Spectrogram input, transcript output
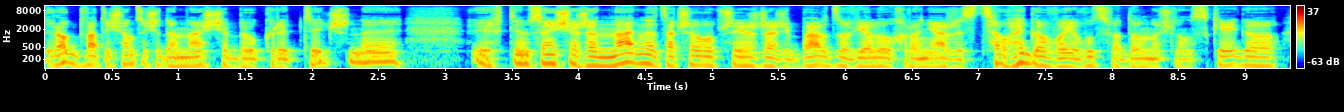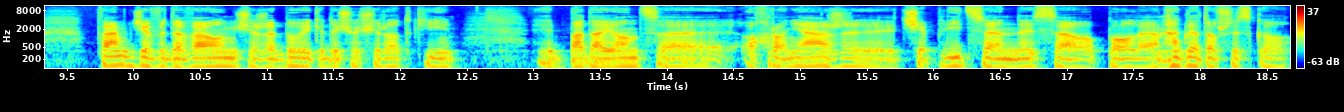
rok 2017 był krytyczny, y, w tym sensie, że nagle zaczęło przyjeżdżać bardzo wielu ochroniarzy z całego województwa dolnośląskiego, tam gdzie wydawało mi się, że były kiedyś ośrodki y, badające ochroniarzy, Cieplice, Nysa, Opole, a nagle to wszystko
